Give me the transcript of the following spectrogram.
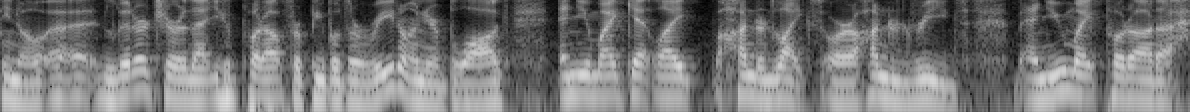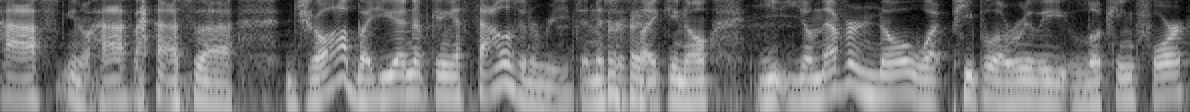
you know, uh, literature that you put out for people to read on your blog, and you might get like 100 likes or 100 reads, and you might put out a half, you know, half-ass uh, job, but you end up getting a thousand reads, and it's just like, you know, you, you'll never know what people are really looking for,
